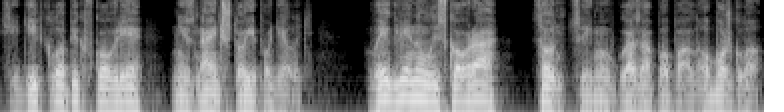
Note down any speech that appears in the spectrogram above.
сидит клопик в ковре, не знает, что и поделать. Выглянул из ковра, солнце ему в глаза попало, обожгло.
